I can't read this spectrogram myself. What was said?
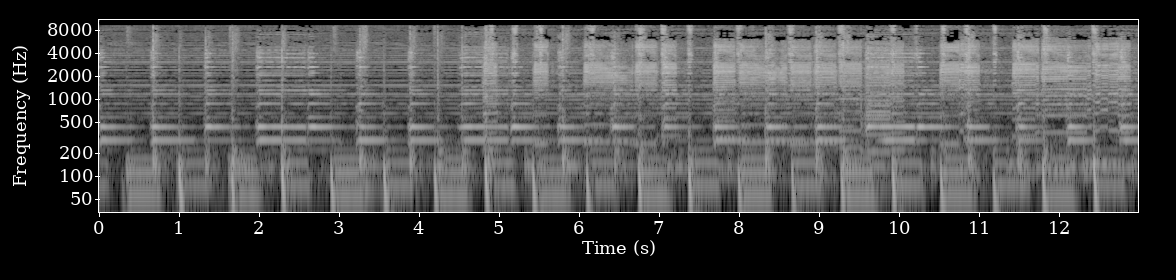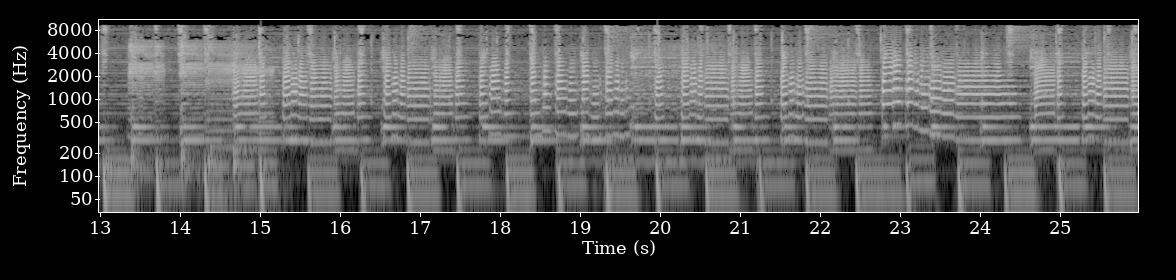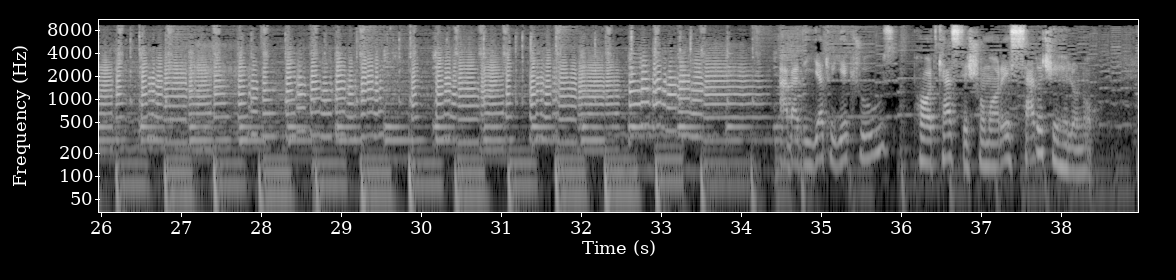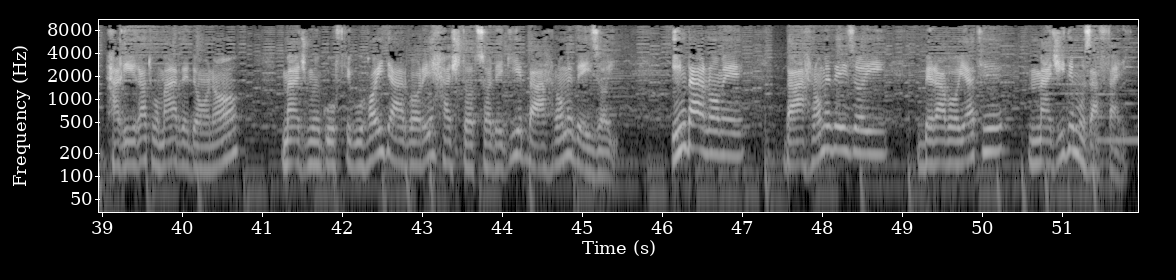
ابدیت و روز پادکست شماره 149 حقیقت و مرد دانا مجموع گفتگوهایی درباره 80 سالگی بهرام ویزایی. این برنامه بهرام ویزایی به روایت مجید مزفری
